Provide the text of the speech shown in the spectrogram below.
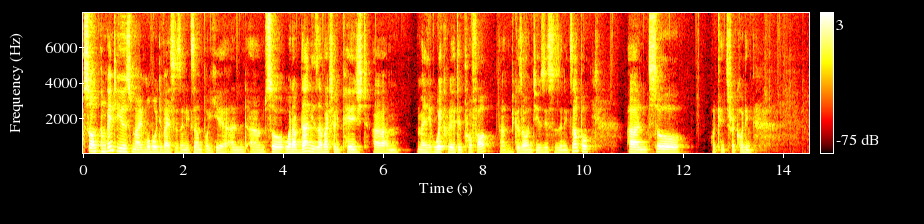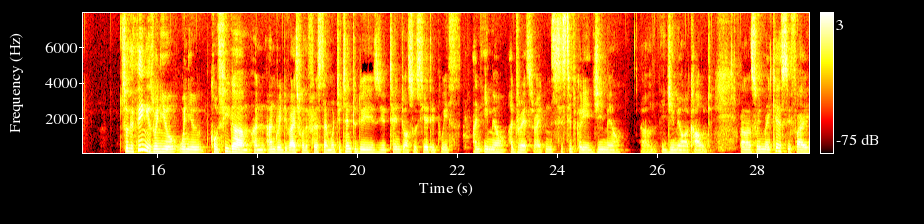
so I'm going to use my mobile device as an example here. And um, so what I've done is I've actually paged um, my work-related profile um, because I want to use this as an example. And so, okay, it's recording. So the thing is when you when you configure an Android device for the first time, what you tend to do is you tend to associate it with an email address, right? And this is typically a Gmail, um, a Gmail account. Uh, so in my case, if I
